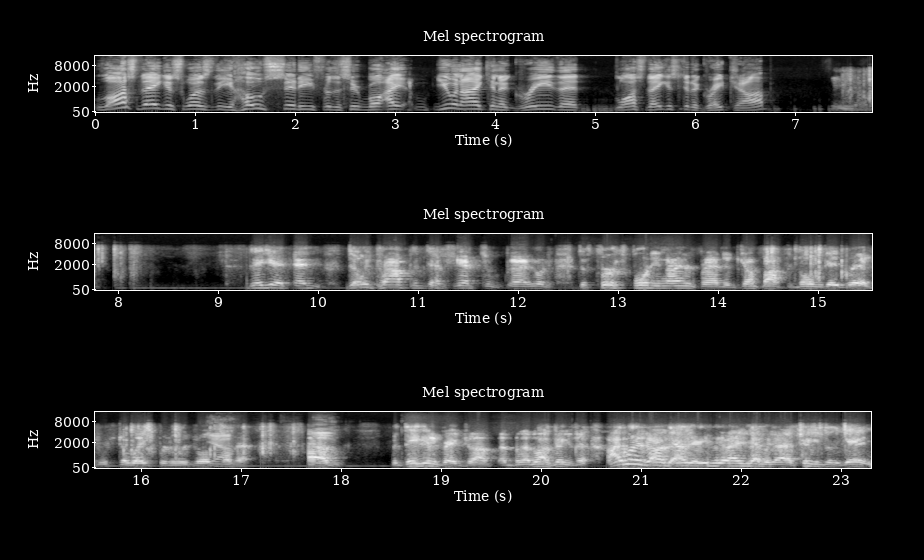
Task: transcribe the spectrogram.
Las Vegas was the host city for the Super Bowl. I, you and I can agree that Las Vegas did a great job. Yeah. They did, and the only problem that's yet to uh, the first 49er fan to jump off the Golden Gate Bridge. We're still waiting for the results Yeah. on that. Um, but they did a great job. Uh, but Las Vegas, I would have gone down there even if I didn't have a uh, ticket to the game.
